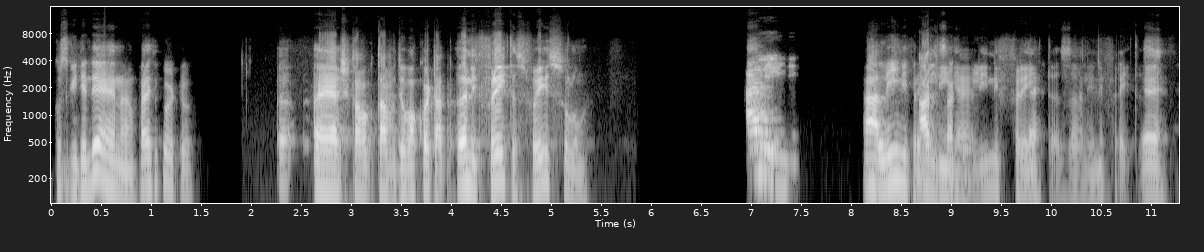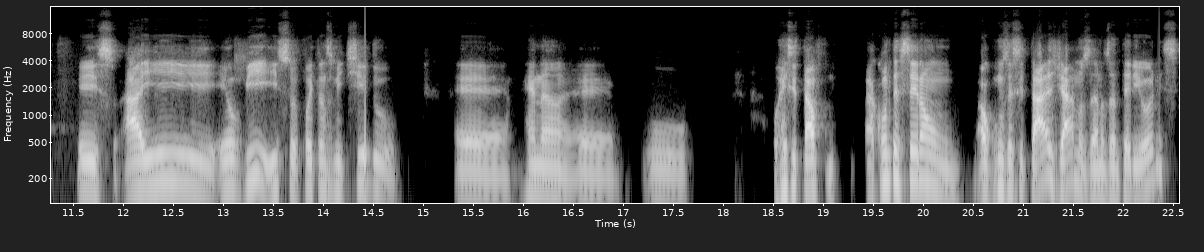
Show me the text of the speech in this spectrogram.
conseguiu entender, Renan? Parece que cortou. É, acho que tava, tava, deu uma cortada. Anne Freitas, foi isso, Lu? Aline. Aline Freitas. Aline, Aline Freitas, é. Aline Freitas. É, isso. Aí eu vi, isso foi transmitido, é, Renan, é, o, o recital, aconteceram alguns recitais já nos anos anteriores,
